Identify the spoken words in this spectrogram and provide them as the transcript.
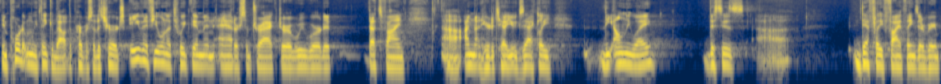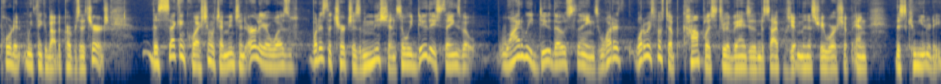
important when we think about the purpose of the church. Even if you want to tweak them and add or subtract or reword it, that's fine. Uh, I'm not here to tell you exactly the only way. This is uh, definitely five things that are very important when we think about the purpose of the church. The second question, which I mentioned earlier, was what is the church's mission? So we do these things, but why do we do those things? What are, what are we supposed to accomplish through evangelism, discipleship, ministry, worship, and this community?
